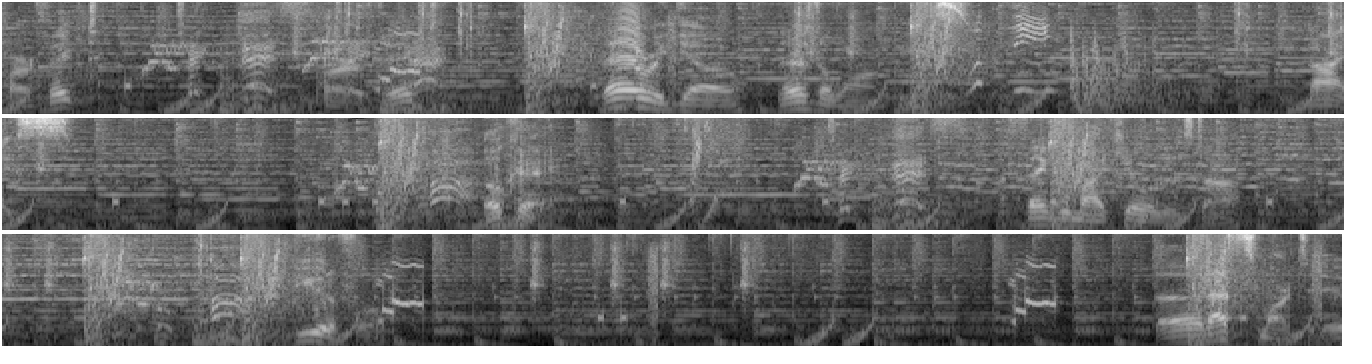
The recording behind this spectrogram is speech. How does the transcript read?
Perfect. Perfect. There we go. There's the long piece. Nice. Okay. I think we might kill it this time. Beautiful. Uh, that's smart to do.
